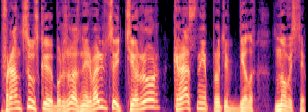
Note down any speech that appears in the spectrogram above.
«Французская буржуазная революция. Террор. Красные против белых». Новости.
